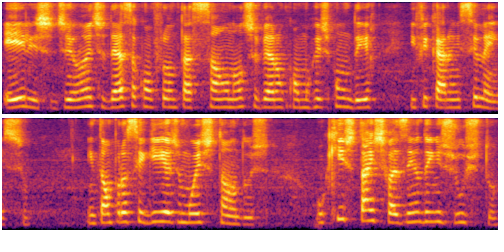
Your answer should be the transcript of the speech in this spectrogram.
Eles, diante dessa confrontação, não tiveram como responder e ficaram em silêncio. Então prossegui admoestando-os: O que estáis fazendo é injusto.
